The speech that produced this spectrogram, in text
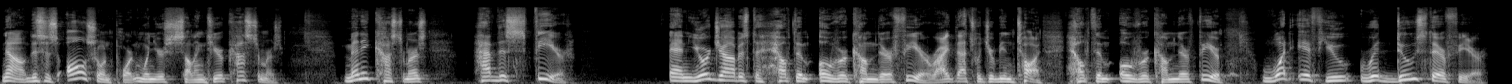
Now, this is also important when you're selling to your customers. Many customers have this fear. And your job is to help them overcome their fear, right? That's what you're being taught. Help them overcome their fear. What if you reduce their fear?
